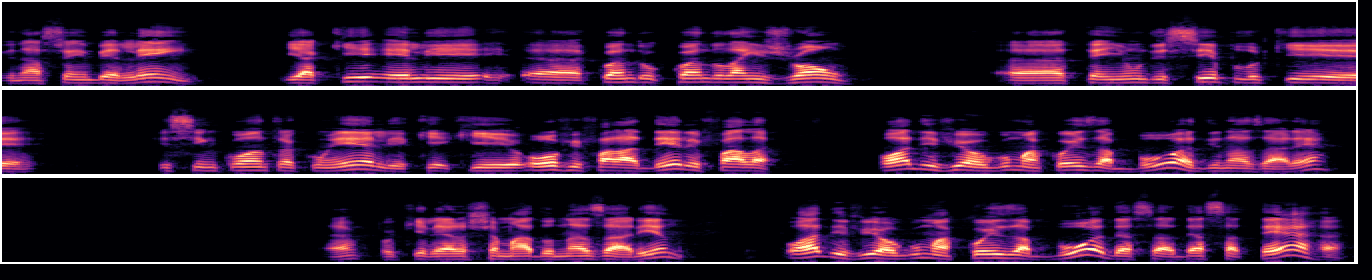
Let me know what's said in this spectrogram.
ele nasceu em Belém, e aqui ele, uh, quando, quando lá em João, uh, tem um discípulo que, que se encontra com ele, que, que ouve falar dele, fala: pode vir alguma coisa boa de Nazaré? É, porque ele era chamado Nazareno. Pode vir alguma coisa boa dessa, dessa terra?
